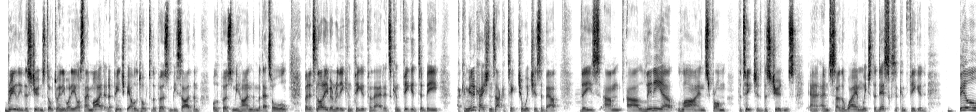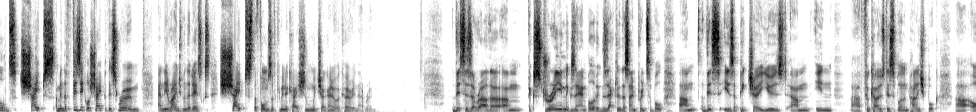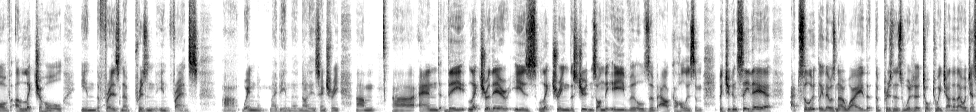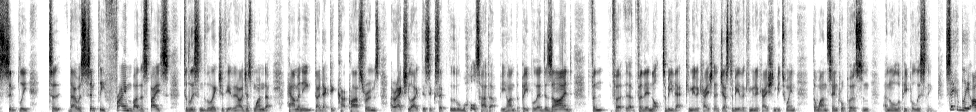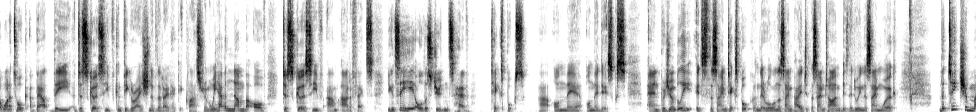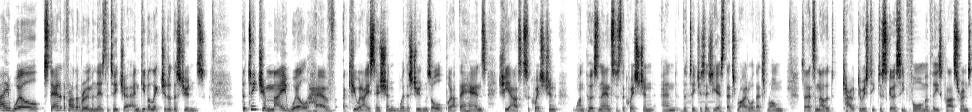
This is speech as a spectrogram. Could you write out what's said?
really the students talk to anybody else. They might, at a pinch, be able to talk to the person beside them or the person behind them, but that's all. But it's not even really configured for that. It's configured to be a communications architecture which is about these um, uh, linear lines from the teacher to the students. and so the way in which the desks are configured builds shapes. I mean, the physical shape of this room and the arrangement of the desks shapes the forms of communication which are going to occur in that room. This is a rather um, extreme example of exactly the same principle. Um, this is a picture used um, in uh, Foucault's Discipline and Punish book uh, of a lecture hall in the Fresnes prison in France. Uh, when, maybe in the 19th century. Um, uh, and the lecturer there is lecturing the students on the evils of alcoholism. But you can see there absolutely there was no way that the prisoners would talk to each other. They were just simply to, they were simply framed by the space to listen to the lecture theatre. Now, I just wonder how many didactic classrooms are actually like this, except the little walls aren't up behind the people. They're designed for, for, uh, for there not to be that communication, just to be the communication between the one central person and all the people listening. Secondly, I want to talk about the discursive configuration of the didactic classroom. And we have a number of discursive um, artifacts. You can see here all the students have textbooks uh, on their on their desks. And presumably it's the same textbook and they're all on the same page at the same time because they're doing the same work. The teacher may well stand at the front of the room and there's the teacher and give a lecture to the students. The teacher may well have a Q&A session where the students all put up their hands. She asks a question, one person answers the question and the teacher says, yes, that's right or that's wrong. So that's another characteristic discursive form of these classrooms.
